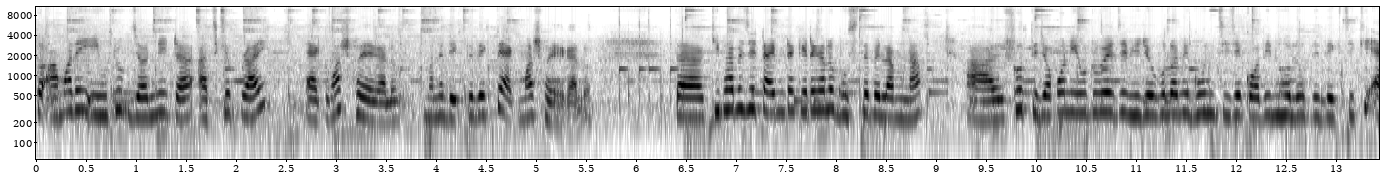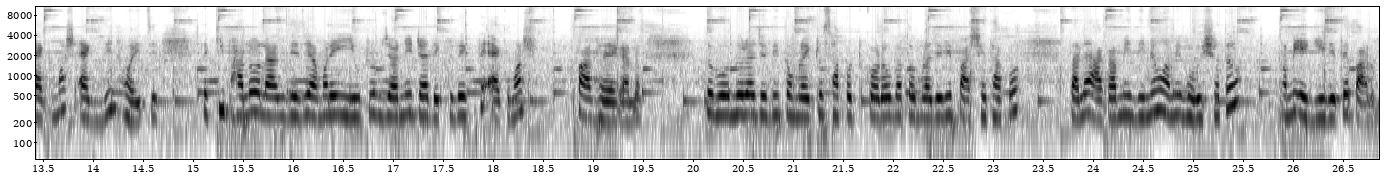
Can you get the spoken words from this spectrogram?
তো আমার এই ইউটিউব জার্নিটা আজকে প্রায় এক মাস হয়ে গেল। মানে দেখতে দেখতে এক মাস হয়ে গেল। তা কীভাবে যে টাইমটা কেটে গেল বুঝতে পেলাম না। আর সত্যি যখন ইউটিউবের যে ভিডিওগুলো আমি গুনছি যে কদিন হলো দেখছি কি এক মাস একদিন হয়েছে। তা কি ভালো লাগছে যে আমার এই ইউটিউব জার্নিটা দেখতে দেখতে এক মাস পার হয়ে গেল। তো বন্ধুরা, যদি তোমরা একটু সাপোর্ট করো বা তোমরা যদি পাশে থাকো, তাহলে আগামী দিনেও আমি ভবিষ্যতেও আমি এগিয়ে যেতে পারব।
